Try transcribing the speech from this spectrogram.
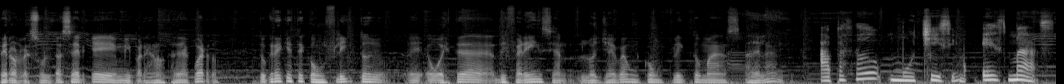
Pero resulta ser que mi pareja no está de acuerdo. ¿Tú crees que este conflicto eh, o esta diferencia lo lleva a un conflicto más adelante? Ha pasado muchísimo. Es más,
